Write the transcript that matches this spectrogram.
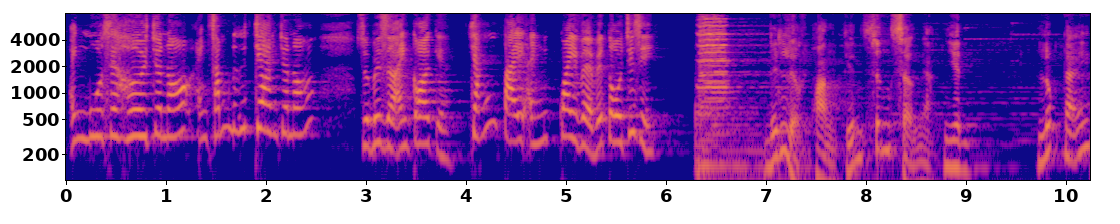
anh mua xe hơi cho nó, anh sắm nữ trang cho nó. Rồi bây giờ anh coi kìa, trắng tay anh mới quay về với tôi chứ gì. Đến lượt Hoàng Tiến sững sờ ngạc nhiên. Lúc nãy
